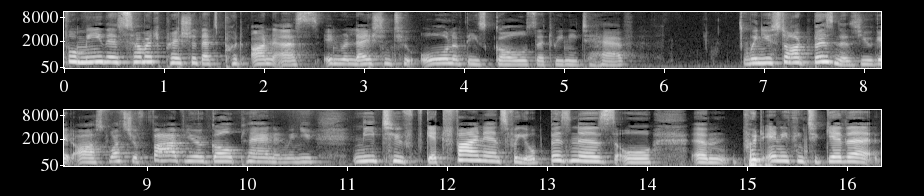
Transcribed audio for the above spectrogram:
for me, there's so much pressure that's put on us in relation to all of these goals that we need to have when you start business, you get asked, What's your five year goal plan? And when you need to get finance for your business or um, put anything together,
